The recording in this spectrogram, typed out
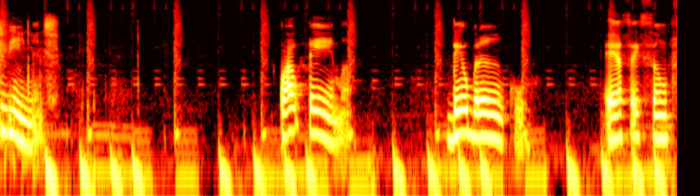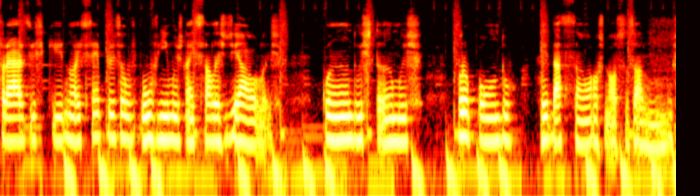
linhas? Qual tema? Deu branco. Essas são frases que nós sempre ouvimos nas salas de aulas quando estamos propondo redação aos nossos alunos.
